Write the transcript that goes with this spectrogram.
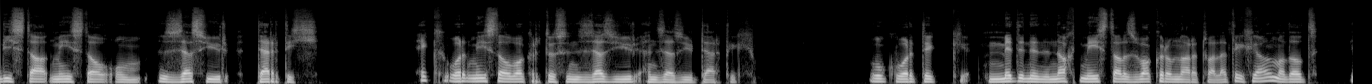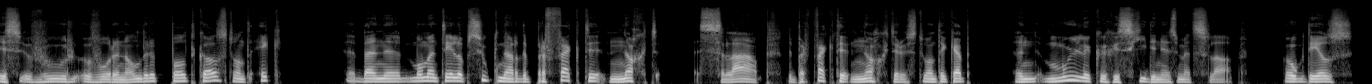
die staat meestal om 6 uur 30. Ik word meestal wakker tussen 6 uur en 6 uur 30. Ook word ik midden in de nacht meestal eens wakker om naar het toilet te gaan, maar dat is voer voor een andere podcast, want ik eh, ben eh, momenteel op zoek naar de perfecte nachtslaap, de perfecte nachtrust, want ik heb een moeilijke geschiedenis met slaap. Ook deels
